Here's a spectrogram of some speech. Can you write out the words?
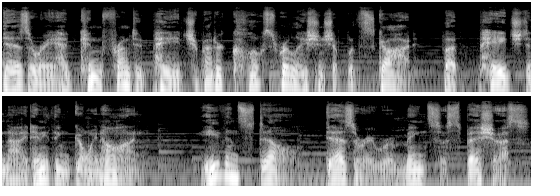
Desiree had confronted Paige about her close relationship with Scott, but Paige denied anything going on. Even still, Desiree remained suspicious.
